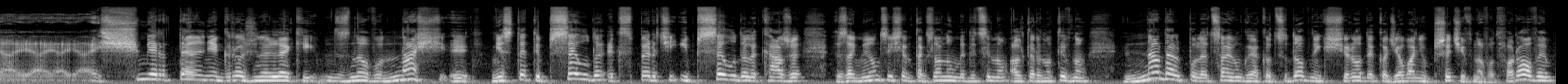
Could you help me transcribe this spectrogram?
aj, aj, aj, aj. Śmiertelnie groźne leki. Znowu, nasi, y, niestety pseudoeksperci i pseudolekarze zajmujący się tak zwaną medycyną alternatywną nadal polecają go jako cudowny środek o działaniu przeciwnowotworowym,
